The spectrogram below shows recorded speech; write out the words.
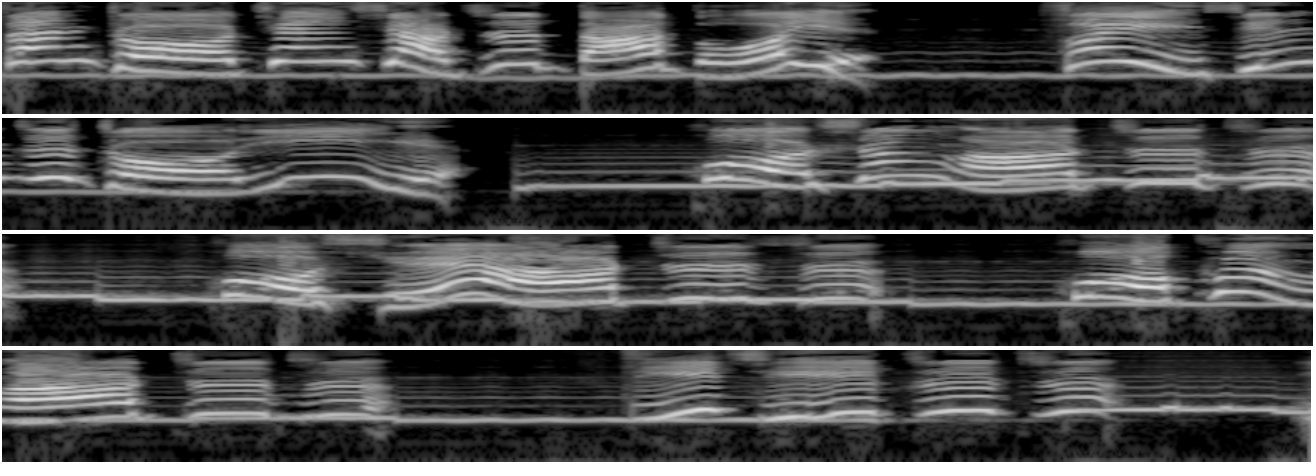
三者，天下之达德也。所以行之者一也。生而知之，或学而知之，或困而知之，及其知之一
